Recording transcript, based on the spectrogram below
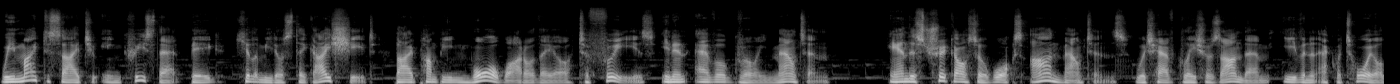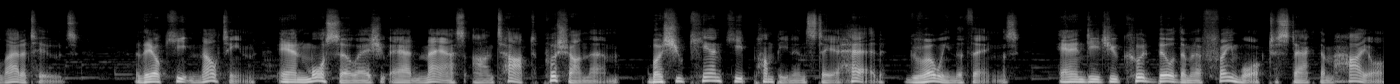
we might decide to increase that big, kilometers thick ice sheet by pumping more water there to freeze in an ever growing mountain. And this trick also works on mountains, which have glaciers on them even in equatorial latitudes. They'll keep melting, and more so as you add mass on top to push on them, but you can keep pumping and stay ahead, growing the things, and indeed you could build them in a framework to stack them higher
